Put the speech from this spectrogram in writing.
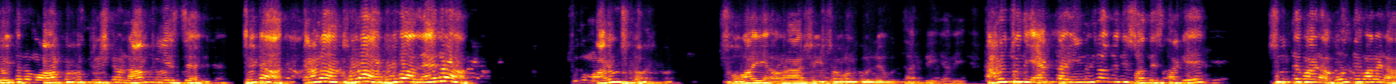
চৈতন্য মহাপ্রভু কৃষ্ণ নাম নিয়ে এসছেন, যেটা কানা ঘোড়া বোবা ল্যাংড়া। শুধু মানুষ নয়, সবাই অনায়াসেই শ্রবণ করলে উদ্ধার পেয়ে যাবে। কারণ যদি একটা ইন্দ্র যদি সতেজ থাকে, শুনতে পারে না, বলতে পারে না,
